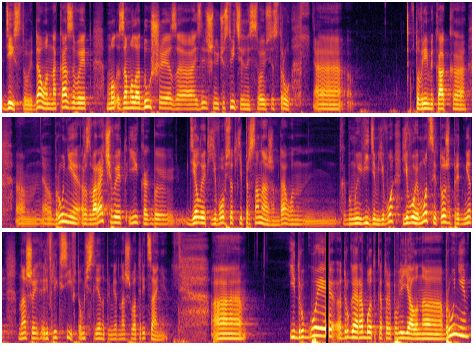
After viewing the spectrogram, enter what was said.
действует, да, он наказывает за малодушие, за излишнюю чувствительность свою сестру а, то время как э, эм, Бруни разворачивает и как бы делает его все-таки персонажем, да, он как бы мы видим его, его эмоции тоже предмет нашей рефлексии, в том числе, например, нашего отрицания. И другое, другая работа, которая повлияла на Бруни,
